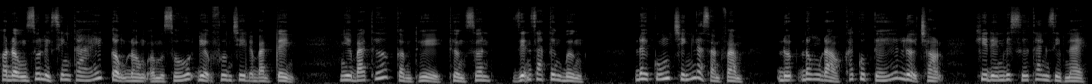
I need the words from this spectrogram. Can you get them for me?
hoạt động du lịch sinh thái cộng đồng ở một số địa phương trên địa bàn tỉnh như Bá Thước, Cẩm Thủy, Thường Xuân diễn ra tưng bừng. Đây cũng chính là sản phẩm được đông đảo khách quốc tế lựa chọn khi đến với xứ Thanh dịp này.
